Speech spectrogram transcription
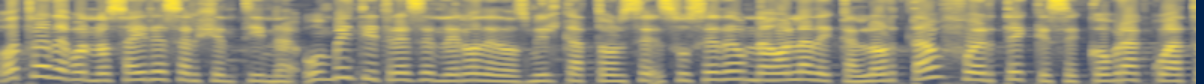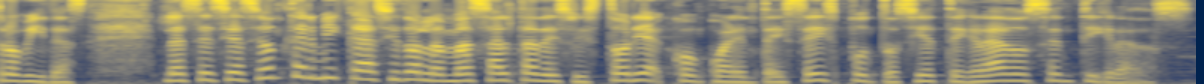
Otra de Buenos Aires, Argentina. Un 23 de enero de 2014 sucede una ola de calor tan fuerte que se cobra cuatro vidas. La sensación térmica ha sido la más alta de su historia con 46.7 grados centígrados.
